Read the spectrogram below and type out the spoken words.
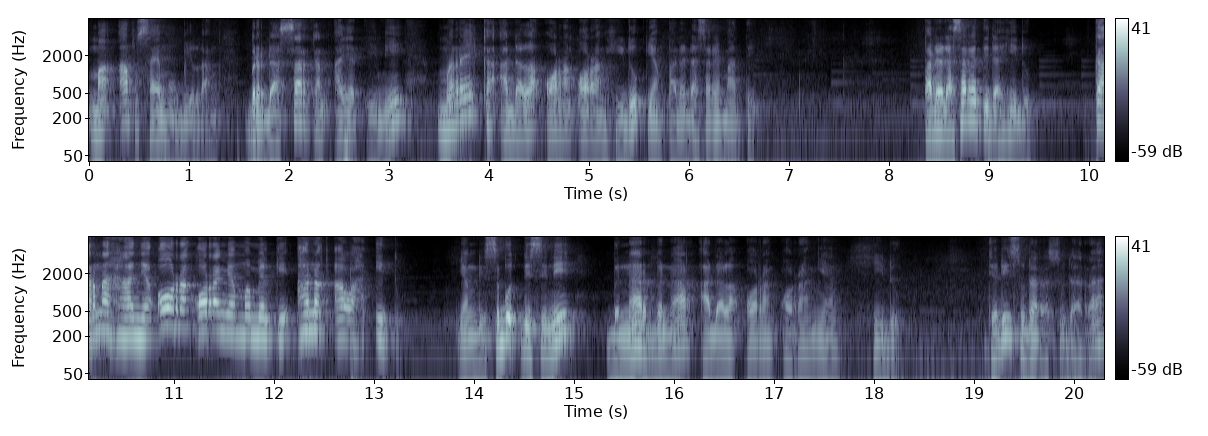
Maaf saya mau bilang, berdasarkan ayat ini, mereka adalah orang-orang hidup yang pada dasarnya mati. Pada dasarnya tidak hidup. Karena hanya orang-orang yang memiliki anak Allah itu yang disebut di sini benar-benar adalah orang-orang yang hidup. Jadi saudara-saudara,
